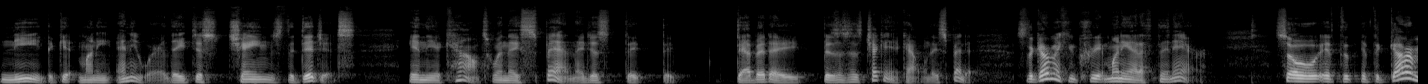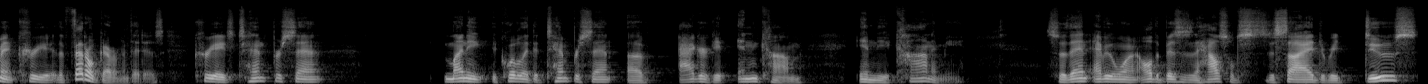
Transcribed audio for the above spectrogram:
need to get money anywhere. They just change the digits in the accounts when they spend. They just they, they debit a business's checking account when they spend it. So the government can create money out of thin air. So if the if the government create the federal government that is creates ten percent money equivalent to ten percent of aggregate income in the economy, so then everyone, all the businesses and households decide to reduce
